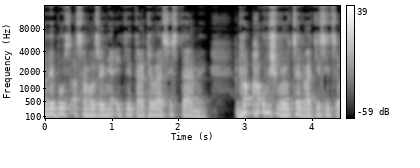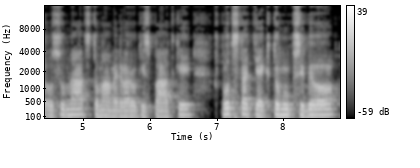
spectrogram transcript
Unibus a samozřejmě i ty traťové systémy. No a už v roce 2018, to máme dva roky zpátky, v podstatě k tomu přibylo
